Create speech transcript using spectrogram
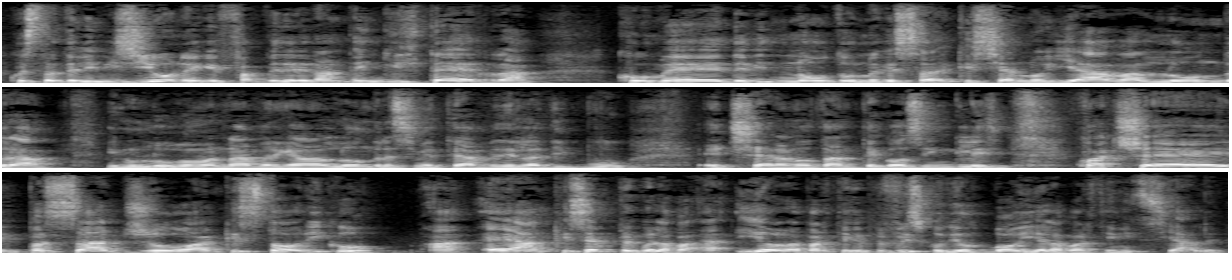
questa televisione che fa vedere tanta Inghilterra, come David Norton che, sa, che, si annoiava a Londra in un lupo americano a Londra e si metteva a vedere la tv e c'erano tante cose inglesi. Qua c'è il passaggio anche storico è anche sempre quella io la parte che preferisco di Old Boy è la parte iniziale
